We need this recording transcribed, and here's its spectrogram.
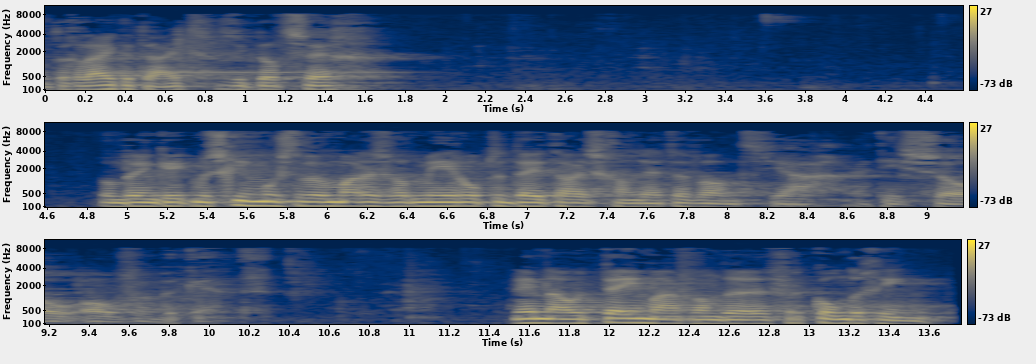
Maar tegelijkertijd, als ik dat zeg, dan denk ik, misschien moesten we maar eens wat meer op de details gaan letten, want ja, het is zo overbekend. Neem nou het thema van de verkondiging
